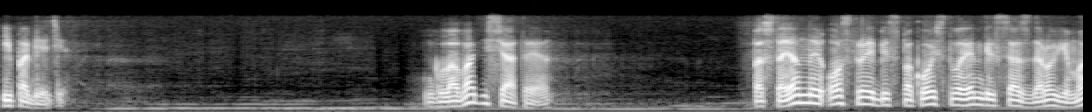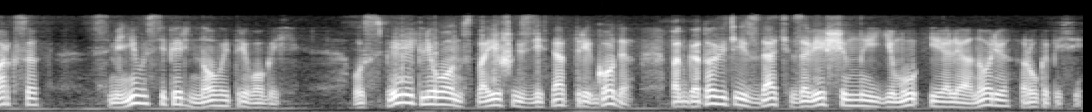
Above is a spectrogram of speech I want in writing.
и победе. Глава десятая. Постоянное острое беспокойство Энгельса о здоровье Маркса сменилось теперь новой тревогой. Успеет ли он в свои 63 года подготовить и издать завещанные ему и Элеоноре рукописи?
